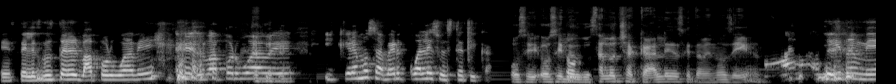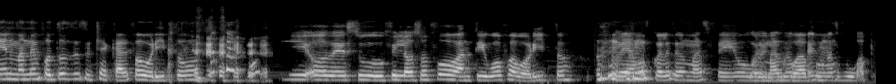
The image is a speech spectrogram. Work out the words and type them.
Este, ¿Les gusta el vapor wave? el vapor wave. y queremos saber cuál es su estética. O si, o si les gustan los chacales, que también nos digan. Sí, también, manden fotos de su chacal favorito. o de su filósofo antiguo favorito. Veamos cuál es el más feo o el, más guapo. El más guapo.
